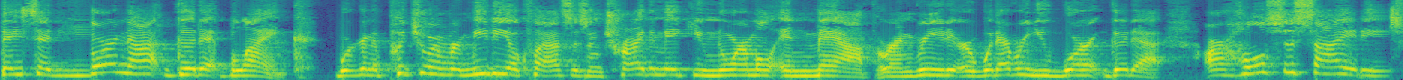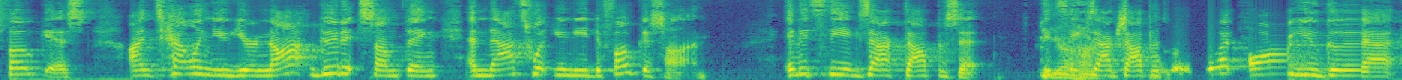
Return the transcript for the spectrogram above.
they said, You're not good at blank. We're going to put you in remedial classes and try to make you normal in math or in reading or whatever you weren't good at. Our whole society is focused on telling you you're not good at something and that's what you need to focus on. And it's the exact opposite. It's you're the exact 100%. opposite. What are you good at?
